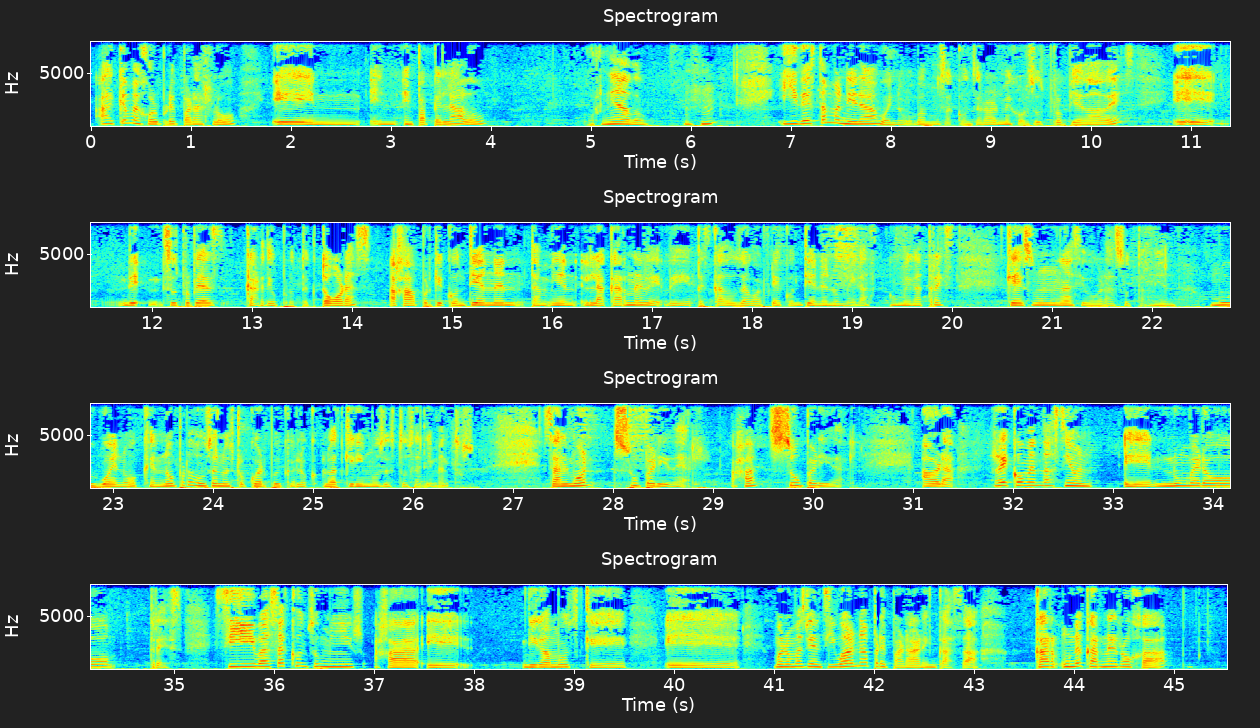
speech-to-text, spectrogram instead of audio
hay que mejor prepararlo en, empapelado, horneado. Y de esta manera, bueno, vamos a conservar mejor sus propiedades, eh, sus propiedades cardioprotectoras, ajá, porque contienen también la carne de, de pescados de agua fría, contienen omega, omega 3, que es un ácido graso también muy bueno que no produce nuestro cuerpo y que lo, adquirimos de estos alimentos. Salmón, súper ideal. Ajá, súper ideal. Ahora, recomendación eh, número 3. Si vas a consumir, ajá, eh, digamos que, eh, bueno, más bien, si van a preparar en casa una carne roja,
